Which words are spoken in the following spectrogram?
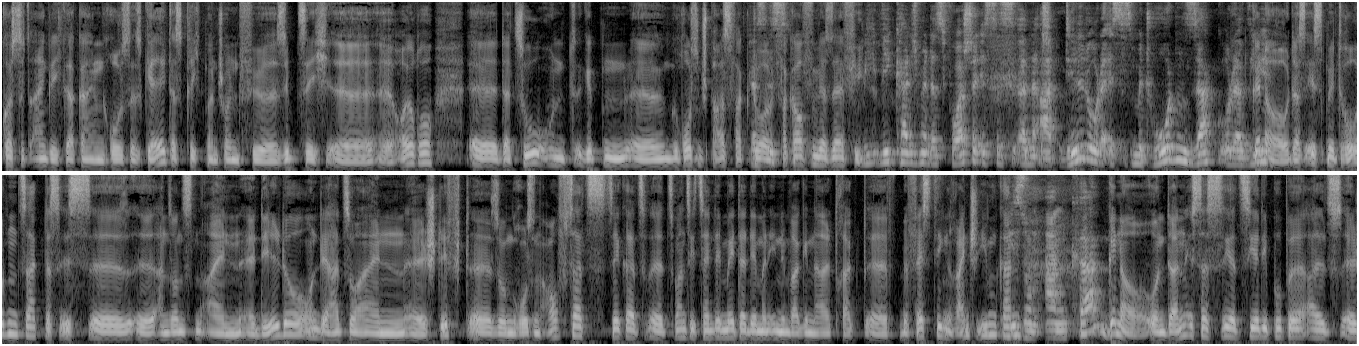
kostet eigentlich gar kein großes Geld. Das kriegt man schon für 70 äh, äh, Euro äh, dazu und gibt einen äh, großen Spaßfaktor. Das ist- Verkaufen wir sehr viel. Wie, wie kann ich mir das vorstellen? Ist das eine Art Dildo oder ist es mit Hodensack oder wie? Genau, das ist mit Hodensack, das ist äh, ansonsten ein Dildo und der hat so einen Stift, so einen großen Aufsatz, circa äh, 20 Zentimeter, den man in den Vaginaltrakt befestigen, reinschieben kann. Wie so ein Anker? Genau, und dann ist das jetzt hier die Puppe als äh,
